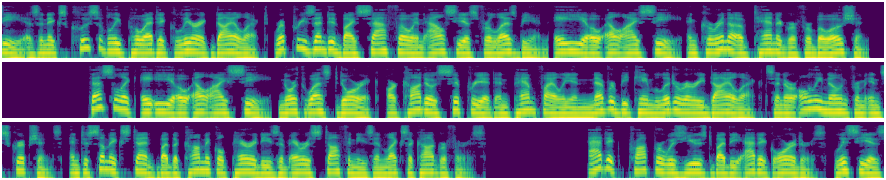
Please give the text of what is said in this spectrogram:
is an exclusively poetic lyric dialect, represented by Sappho and Alcaeus for lesbian Aeolic and Corinna of Tanagra for Boeotian. Thessalic Aeolic, Northwest Doric, Arcado-Cypriot and Pamphylian never became literary dialects and are only known from inscriptions, and to some extent by the comical parodies of Aristophanes and lexicographers. Attic proper was used by the Attic orators, Lysias,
